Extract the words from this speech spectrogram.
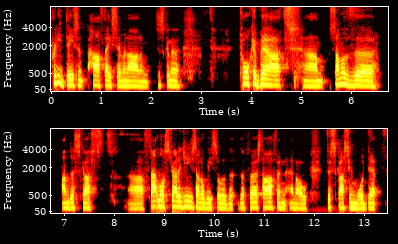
pretty decent half day seminar. And I'm just going to talk about um, some of the undiscussed uh, fat loss strategies. That'll be sort of the, the first half, and, and I'll discuss in more depth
